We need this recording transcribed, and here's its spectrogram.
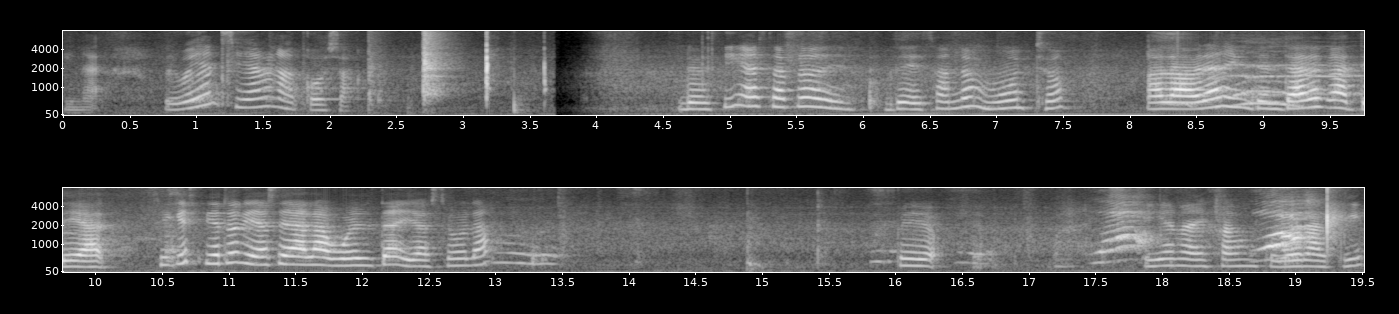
Y nada, os voy a enseñar una cosa. Lucía está progresando mucho a la hora de intentar gatear. Sí que es cierto que ya se da la vuelta ella sola. Pero me ha dejado un color aquí.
